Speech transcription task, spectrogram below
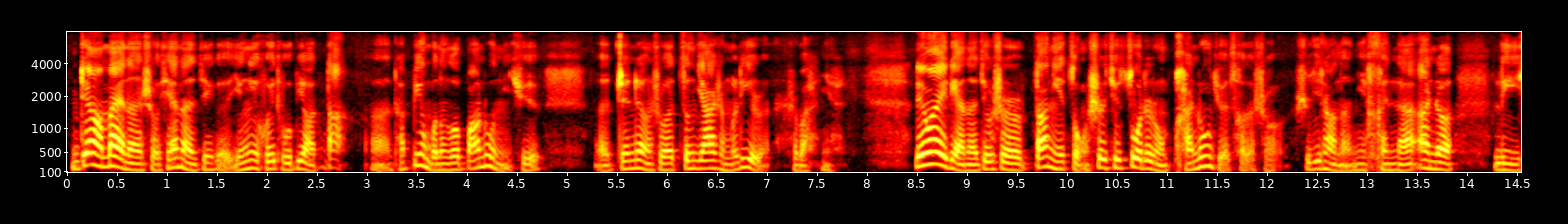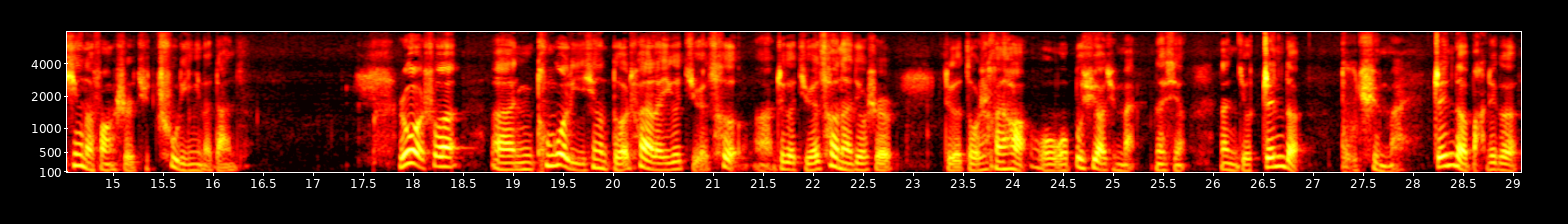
你这样卖呢，首先呢，这个盈利回吐比较大，啊，它并不能够帮助你去，呃，真正说增加什么利润，是吧？你，另外一点呢，就是当你总是去做这种盘中决策的时候，实际上呢，你很难按照理性的方式去处理你的单子。如果说，呃，你通过理性得出来了一个决策啊，这个决策呢就是这个走势很好，我我不需要去买，那行，那你就真的不去买，真的把这个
